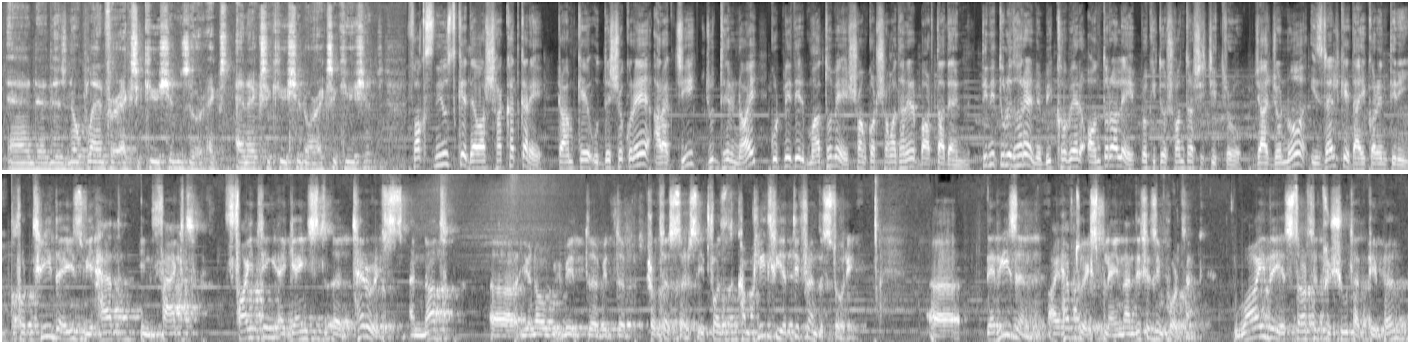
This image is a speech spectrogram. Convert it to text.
And uh, there's no plan for executions or ex- an execution or executions. Fox নিউজকে দেওয়া সাক্ষাৎকারে ট্রাম্পকে উদ্দেশ্য করে আরাকচি যুদ্ধের নয় কূটনীতির মাধ্যমে সংকট সমাধানের বার্তা দেন তিনি তুলে ধরেন বিক্ষোভের অন্তরালে প্রকৃত সন্ত্রাসী চিত্র যার জন্য ইসরায়েলকে দায়ী করেন তিনি For three days, we had, in fact, fighting against uh, terrorists and not, uh, you know, with uh, with the protesters. It was completely a different story. Uh, the reason I have to explain, and this is important, why they started to shoot at people,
